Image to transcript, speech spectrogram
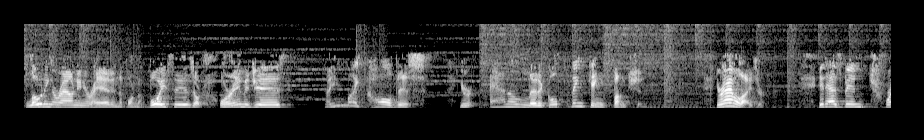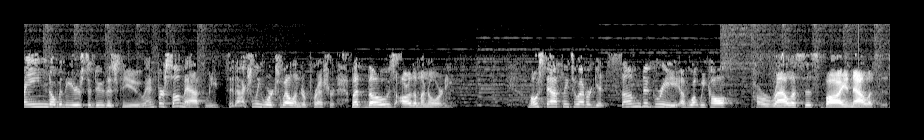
floating around in your head in the form of voices or, or images. Now, you might call this your analytical thinking function. Your analyzer it has been trained over the years to do this for you, and for some athletes, it actually works well under pressure, but those are the minority. Most athletes, however, get some degree of what we call paralysis by analysis.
